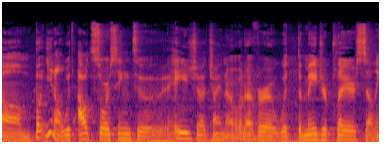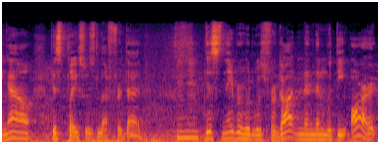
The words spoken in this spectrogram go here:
Um, but you know, with outsourcing to Asia, China, or whatever, with the major players selling out, this place was left for dead. Mm-hmm. This neighborhood was forgotten, and then with the art,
